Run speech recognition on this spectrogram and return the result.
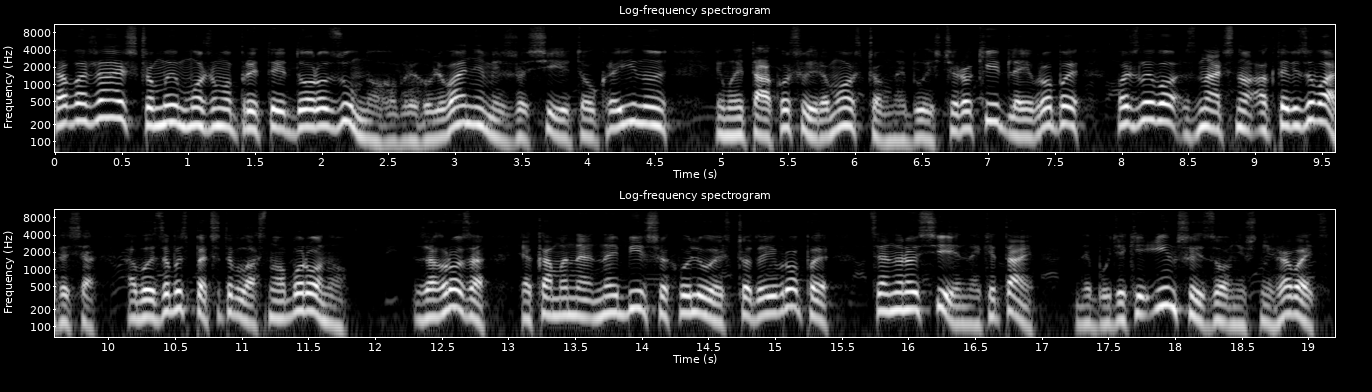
та вважає, що ми можемо прийти до розумного врегулювання між Росією та Україною, і ми також віримо, що в найближчі роки для Європи важливо значно активізуватися, аби забезпечити власну оборону. Загроза, яка мене найбільше хвилює щодо Європи, це не Росія, не Китай, не будь-який інший зовнішній гравець.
